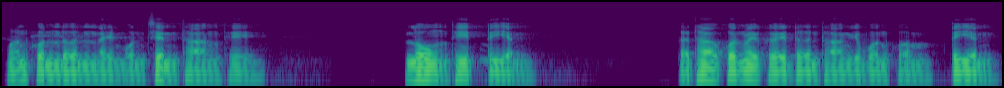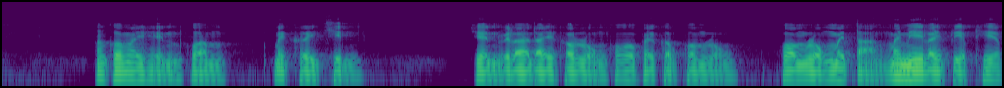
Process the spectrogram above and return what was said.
เหมือนคนเดินในบนเส้นทางที่โล่งที่เตียน แต่ถ้าคนไม่เคยเดินทางอยู่บนความเตียน มันก็ไม่เห็นความไม่เคยชิน เช่นเวลาใดเขาหลงเขาก็ไปกับความหลง ความหลงไม่ต่าง ไม่มีอะไรเปรียบเทียบ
